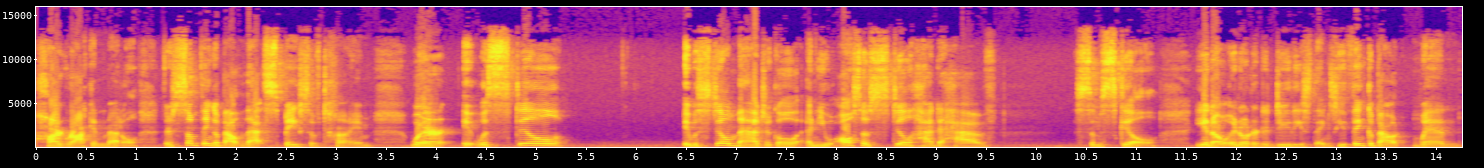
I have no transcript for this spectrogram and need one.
hard rock and metal. There's something about that space of time where it was still it was still magical and you also still had to have some skill, you know, in order to do these things. You think about when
